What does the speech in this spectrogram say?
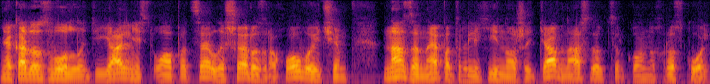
яка дозволила діяльність ОАПЦ лише розраховуючи на занепад релігійного життя внаслідок церковних розколів.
